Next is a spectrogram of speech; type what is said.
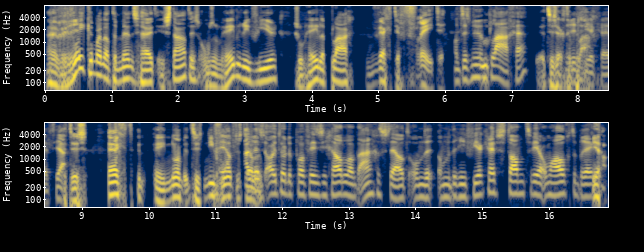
En reken maar dat de mensheid in staat is om zo'n hele rivier, zo'n hele plaag weg te vreten. Want het is nu een plaag, hè? Het is echt een plaag. ja. Het is echt een enorm. Het is niet voor te stellen. is ooit door de provincie Gelderland aangesteld om de, om de rivierkreeftstand weer omhoog te brengen. Ja,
